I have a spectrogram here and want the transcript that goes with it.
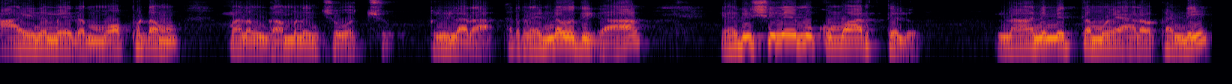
ఆయన మీద మోపడం మనం గమనించవచ్చు. ప్రియులరా రెండవదిగా ఎరుషులేము కుమార్తెలు. నా నిమిత్తము ఏడవకండి.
